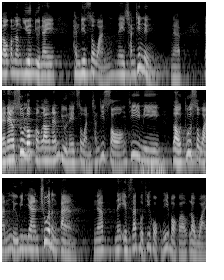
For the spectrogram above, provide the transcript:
เรากำลังยืนอยู่ในแผ่นดินสวรรค์ในชั้นที่หนึ่งนะครับ แต่แนวสู้รบของเรานั้นอยู่ในสวรรค์ชั้นที่สองที่มีเหล่าทูตสวรรค์หรือวิญญาณชั่วต่างๆนะครับในเอเฟซัสบทที่ 6 ที่บอกเราเราไว้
